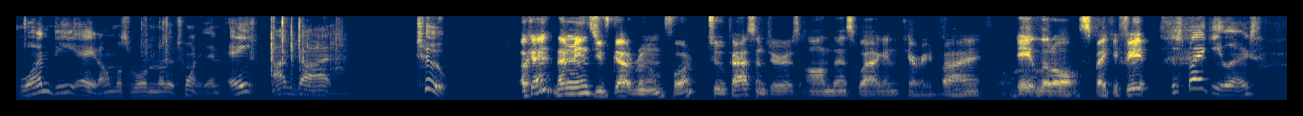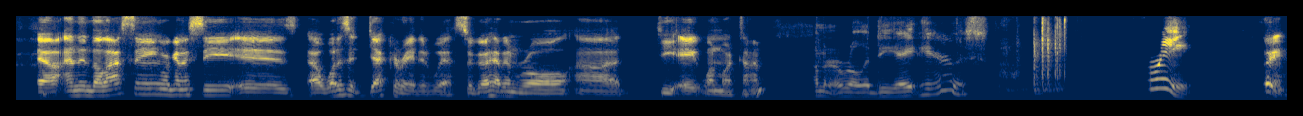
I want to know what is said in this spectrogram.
One D8. Almost rolled another 20. Then eight, I've got two. Okay, that means you've got room for two passengers on this wagon carried by eight little spiky feet. The spiky legs. Yeah, and then the last thing we're going to see is uh, what is it decorated with? So go ahead and roll uh, D8 one more time. I'm gonna roll a D8 here. This three. Three.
